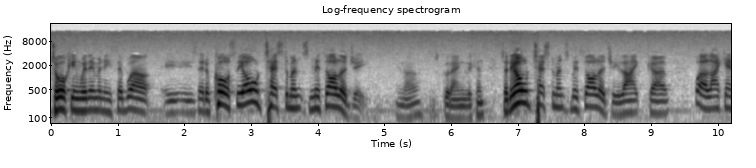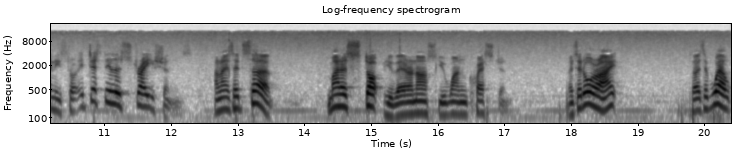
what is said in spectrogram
talking with him, and he said, "Well," he, he said, "Of course, the Old Testament's mythology. You know, he's good Anglican. So the Old Testament's mythology, like, uh, well, like any story, it's just illustrations." And I said, "Sir, might I stop you there and ask you one question?" I said, "All right." So I said, "Well,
